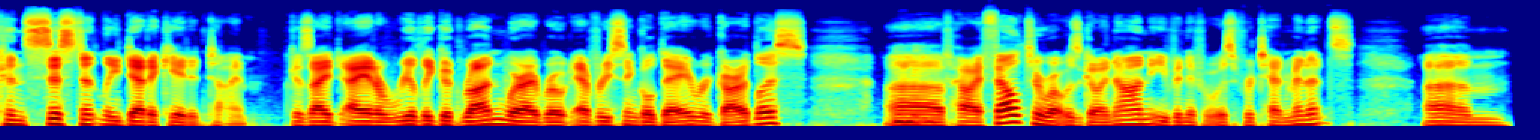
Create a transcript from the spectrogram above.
consistently dedicated time because I, I had a really good run where I wrote every single day, regardless Mhm. of how I felt or what was going on, even if it was for 10 minutes. Um,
